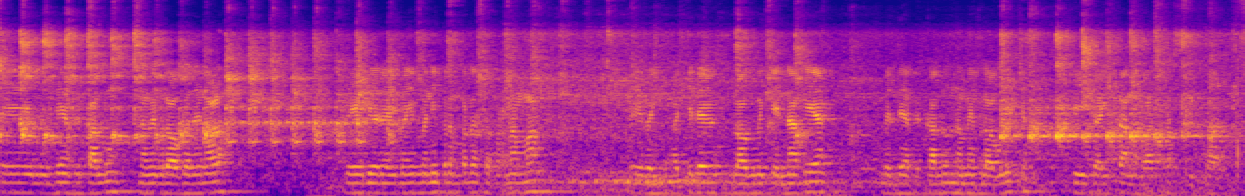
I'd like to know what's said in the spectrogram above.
ਤੇ ਮਿਲਦੇ ਹਾਂ ਫਿਰ ਕੱਲ੍ਹ ਨੂੰ ਨਵੇਂ ਬਲੌਗ ਦੇ ਨਾਲ। ਦੇਖਦੇ ਰਹੋ ਬਾਈ, ਮਨੀ ਪਰੰਪਰਾ ਦਾ ਸਫਰਨਾਮਾ। ਤੇ ਬਈ, ਅੱਜ ਦੇ ਬਲੌਗ ਵਿੱਚ ਇੰਨਾ ਕੁ ਆ। ਮਿਲਦੇ ਹਾਂ ਫਿਰ ਕੱਲ੍ਹ ਨੂੰ ਨਵੇਂ ਬਲੌਗ ਵਿੱਚ। ਠੀਕ ਹੈ ਜੀ, ਧੰਨਵਾਦ, ਸਤਿ ਸ੍ਰੀ ਅਕਾਲ।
